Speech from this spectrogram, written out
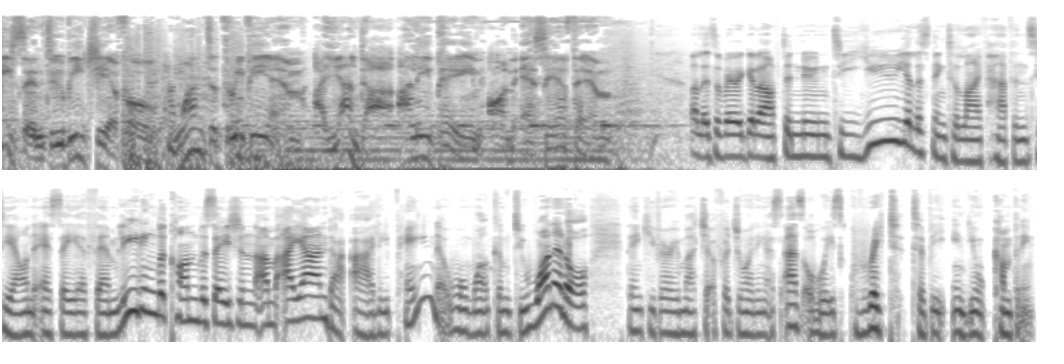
Reason to be cheerful. 1 to 3 p.m. Ayanda Allie-Paine on SAFM. Well, it's a very good afternoon to you. You're listening to Life Happens here on SAFM. Leading the conversation, I'm Ayanda Allie-Paine. A warm welcome to one and all. Thank you very much for joining us. As always, great to be in your company.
